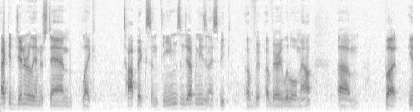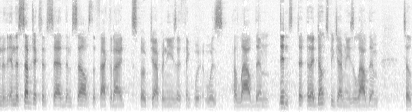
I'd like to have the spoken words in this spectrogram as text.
I could generally understand like topics and themes in Japanese, and I speak a, v- a very little amount. Um, but you know, and the subjects have said themselves the fact that I spoke Japanese, I think, w- was allowed them didn't that I don't speak Japanese allowed them to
